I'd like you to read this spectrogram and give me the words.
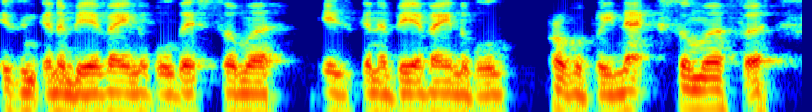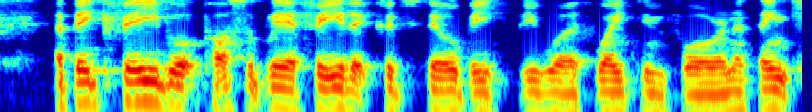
isn't going to be available this summer, is going to be available probably next summer for a big fee, but possibly a fee that could still be be worth waiting for. And I think,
